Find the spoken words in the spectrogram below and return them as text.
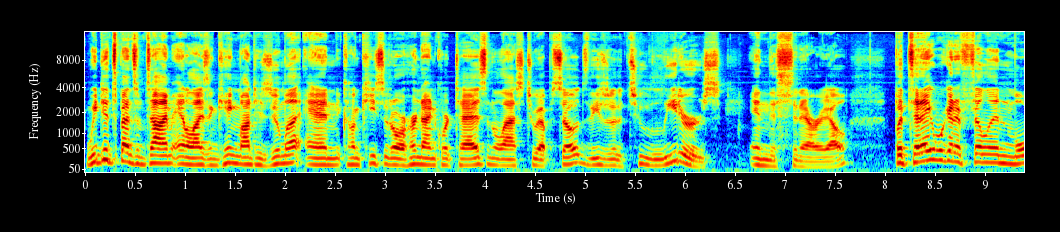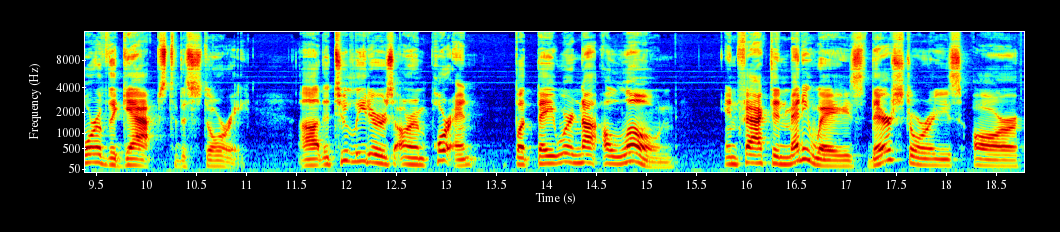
We did spend some time analyzing King Montezuma and Conquistador Hernan Cortez in the last two episodes. These are the two leaders in this scenario. But today we're going to fill in more of the gaps to the story. Uh, the two leaders are important, but they were not alone. In fact, in many ways, their stories are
